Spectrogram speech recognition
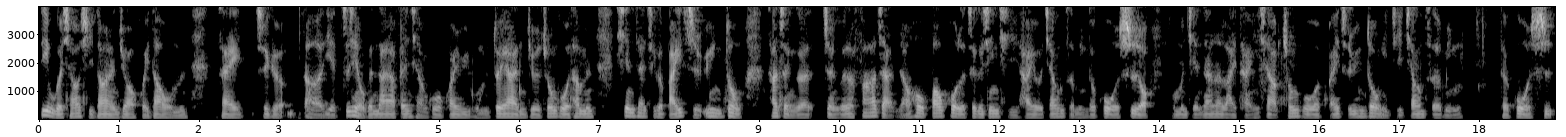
第五个消息，当然就要回到我们在这个呃，也之前有跟大家分享过关于我们对岸，就是中国他们现在这个白纸运动，它整个整个的发展，然后包括了这个星期还有江泽民的过世哦，我们简单的来谈一下中国白纸运动以及江泽民的过世。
